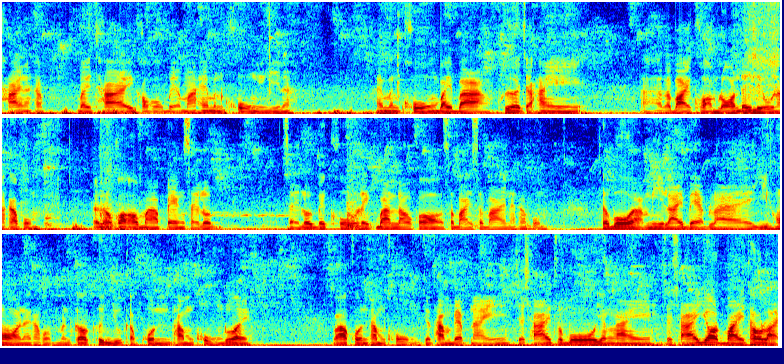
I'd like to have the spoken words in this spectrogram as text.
ท้ายนะครับ ใบท้ายเขาออกแบบมาให้มันโค้งอย่างนี้นะ ให้มันโค้งใบบางเพื่อจะให้ระบายความร้อนได้เร็วนะครับผม แล้วเราก็เอามาแปลงใส่รถใส่รถแบคโคเล็กบ้านเราก็สบายๆนะครับผม เทอร์โบอะมีหลายแบบหลายยี่ห้อนะครับผม มันก็ขึ้นอยู่กับคนทำโครงด้วย ว่าคนทำโครงจะทำแบบไหน จะใช้เทอร์โบยังไง จะใช้ยอดใบเท่าไหร่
